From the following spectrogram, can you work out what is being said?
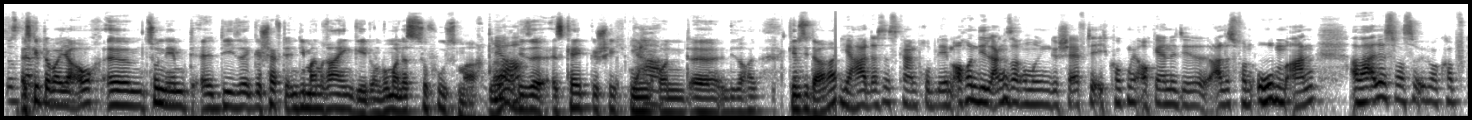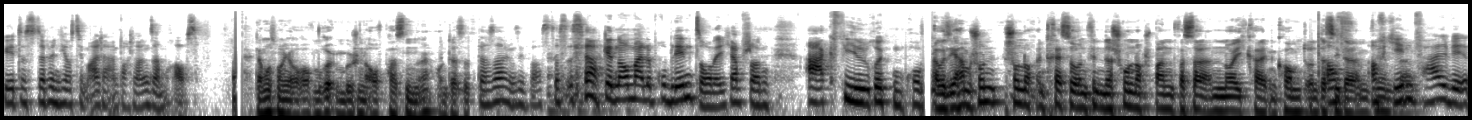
Es gibt aber ja auch ähm, zunehmend äh, diese Geschäfte, in die man reingeht und wo man das zu Fuß macht. Ne? Ja. Diese Escape-Geschichten ja. und äh, diese. Gehen Sie da rein? Ja, das ist kein Problem. Auch in die langsameren Geschäfte. Ich gucke mir auch gerne die, alles von oben an. Aber alles, was so über Kopf geht, das, da bin ich aus dem Alter einfach langsam raus. Da muss man ja auch auf dem Rücken ein bisschen aufpassen. Ne? Und das ist da sagen Sie was. Das ist ja genau meine Problemzone. Ich habe schon arg viel Rückenprobleme. Aber Sie haben schon, schon noch Interesse und finden das schon noch spannend, was da an Neuigkeiten kommt und dass auf, Sie da Auf jeden Fall. Wir,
